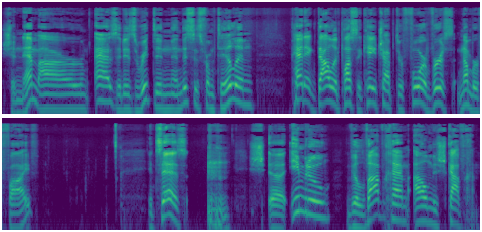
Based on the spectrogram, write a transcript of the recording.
Shenemar, as it is written, and this is from Tehillim, Perek Dalad Pasuk chapter 4, verse number 5. It says, Imru vilvavchem al mishkavchem.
